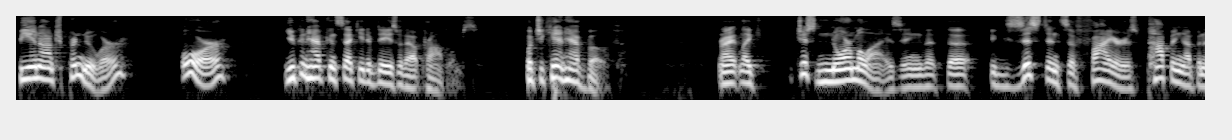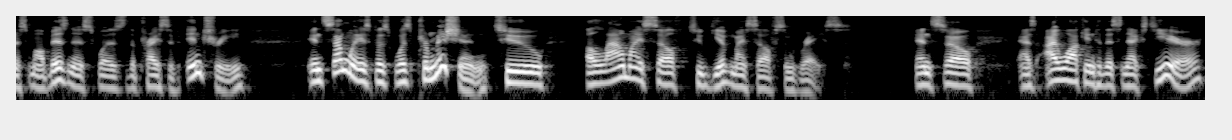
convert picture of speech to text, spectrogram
be an entrepreneur or you can have consecutive days without problems, but you can't have both, right? Like just normalizing that the existence of fires popping up in a small business was the price of entry, in some ways was, was permission to allow myself to give myself some grace. And so as I walk into this next year,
